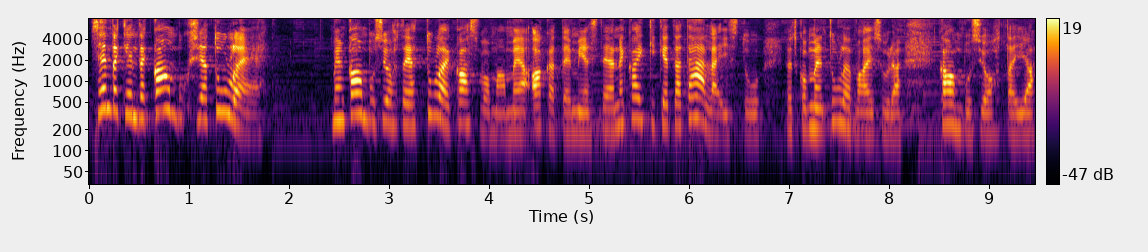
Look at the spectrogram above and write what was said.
Sen takia niitä kampuksia tulee. Meidän kampusjohtajat tulee kasvamaan meidän akatemiasta ja ne kaikki, ketä täällä istuu, jotka on meidän tulevaisuuden kampusjohtajia,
